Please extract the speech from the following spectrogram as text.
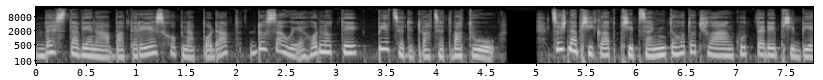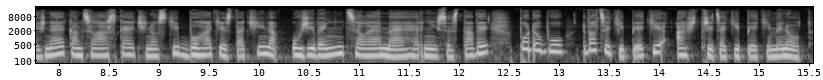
vestavěná baterie schopna podat, dosahuje hodnoty 520 W. Což například při psaní tohoto článku, tedy při běžné kancelářské činnosti, bohatě stačí na uživení celé mé herní sestavy po dobu 25 až 35 minut.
